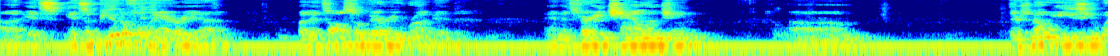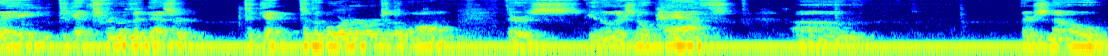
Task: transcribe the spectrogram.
Uh, it's, it's a beautiful area, but it's also very rugged and it's very challenging. Um, there's no easy way to get through the desert, to get to the border or to the wall. There's, you know, there's no path. Um, there's no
